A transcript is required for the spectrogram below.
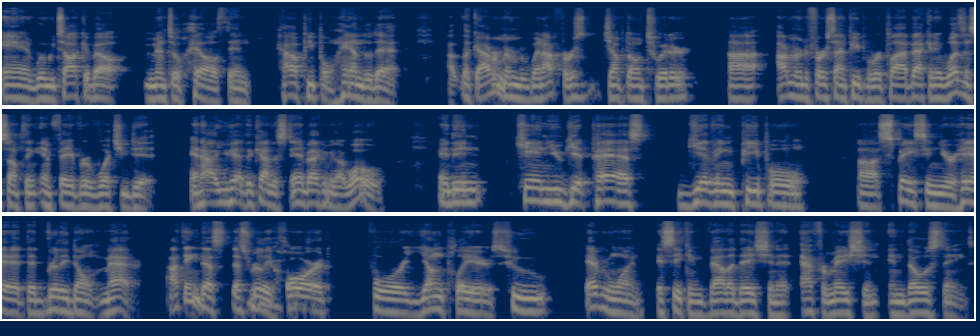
And when we talk about mental health and how people handle that, uh, look, I remember when I first jumped on Twitter, uh, I remember the first time people replied back, and it wasn't something in favor of what you did, and how you had to kind of stand back and be like, "Whoa!" And then, can you get past giving people uh, space in your head that really don't matter? I think that's that's really mm-hmm. hard for young players who everyone is seeking validation and affirmation in those things.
